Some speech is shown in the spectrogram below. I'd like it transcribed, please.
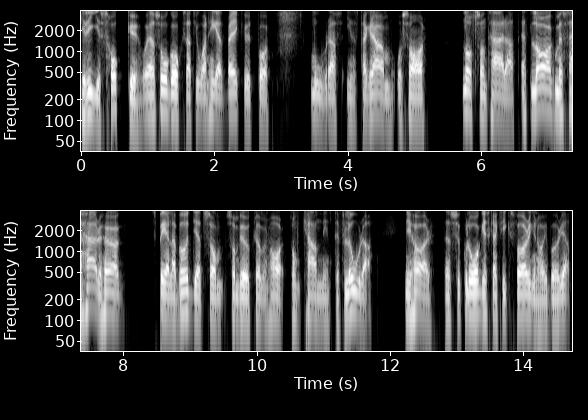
grishockey. Och jag såg också att Johan Hedberg gick ut på Moras Instagram och sa något sånt här att ett lag med så här hög spelarbudget som, som Björklöven har, de kan inte förlora. Ni hör, den psykologiska krigsföringen har ju börjat.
